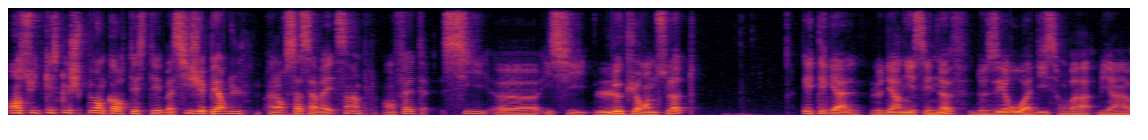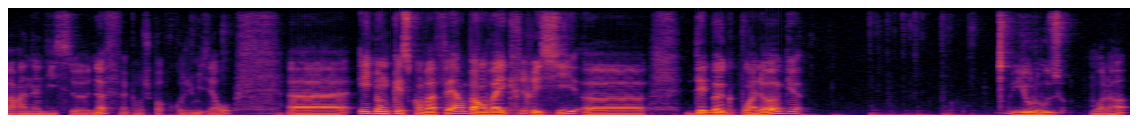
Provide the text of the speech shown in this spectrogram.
Ensuite, qu'est-ce que je peux encore tester? Bah, Si j'ai perdu, alors ça, ça va être simple. En fait, si euh, ici, le current slot est égal, le dernier c'est 9, de 0 à 10, on va bien avoir un indice 9, euh, je ne sais pas pourquoi j'ai mis 0. Euh, et donc, qu'est-ce qu'on va faire? Bah, On va écrire ici debug.log you lose, voilà,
